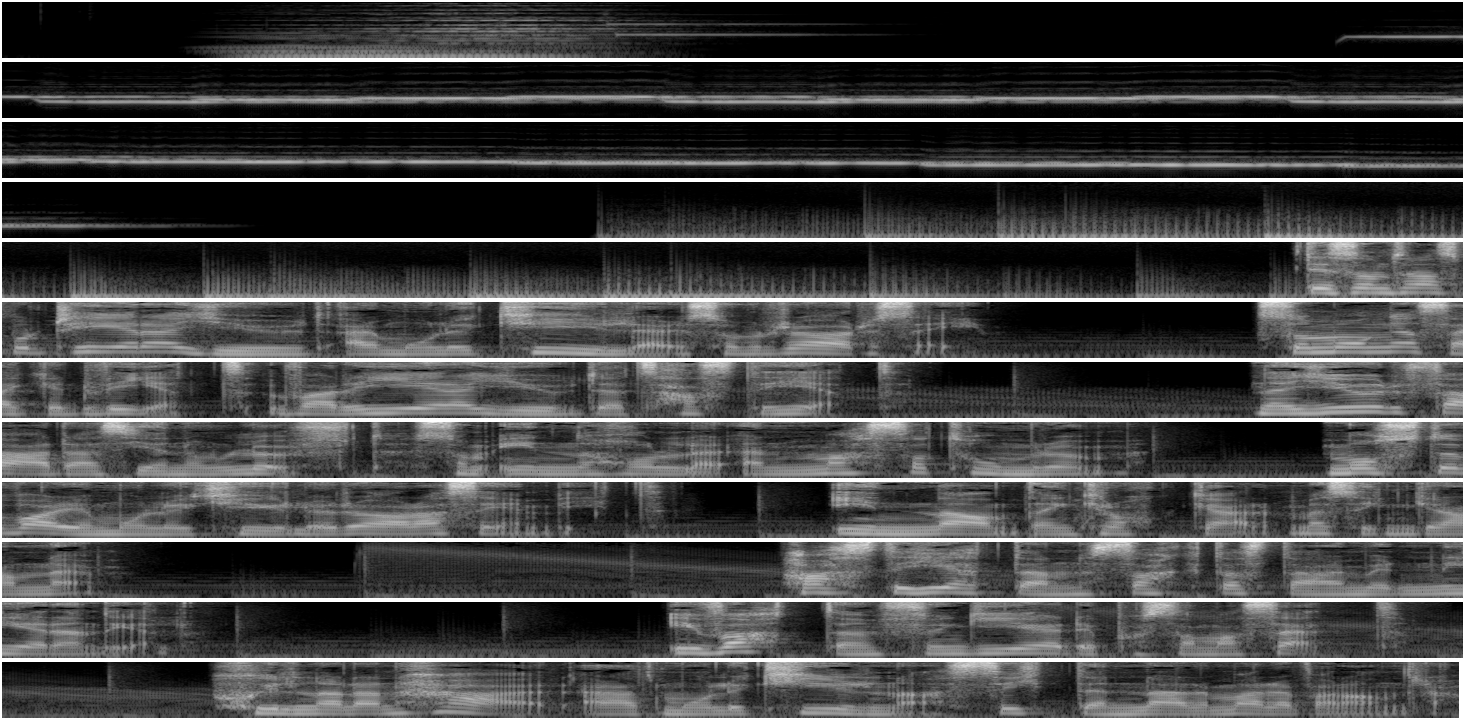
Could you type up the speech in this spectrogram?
Det som transporterar ljud är molekyler som rör sig. Som många säkert vet varierar ljudets hastighet. När ljud färdas genom luft som innehåller en massa tomrum måste varje molekyl röra sig en bit innan den krockar med sin granne. Hastigheten saktas därmed ner en del. I vatten fungerar det på samma sätt. Skillnaden här är att molekylerna sitter närmare varandra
